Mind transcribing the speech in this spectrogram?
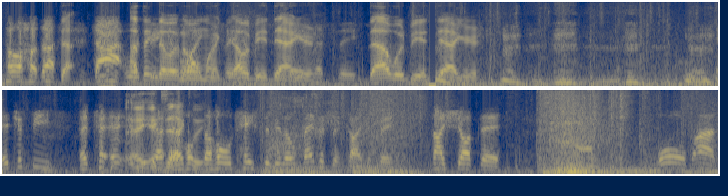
Oh, that That- that, would I think be that would- oh my- that would be a finish of the game. dagger. Let's see. That would be a dagger. It'd just be a t- it'd be Eh, a- a- the whole taste of your own medicine kind of thing. Nice shot there. Oh man.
